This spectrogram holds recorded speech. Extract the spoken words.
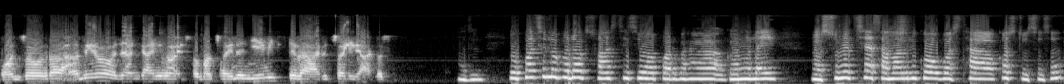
भन्छौँ र हाम्रो जानकारीमा अहिलेसम्म छैन नियमित सेवाहरू चलिरहेको छ हजुर यो पछिल्लो पटक स्वास्थ्य सेवा प्रवाह गर्नलाई सुरक्षा सामग्रीको अवस्था कस्तो छ सर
